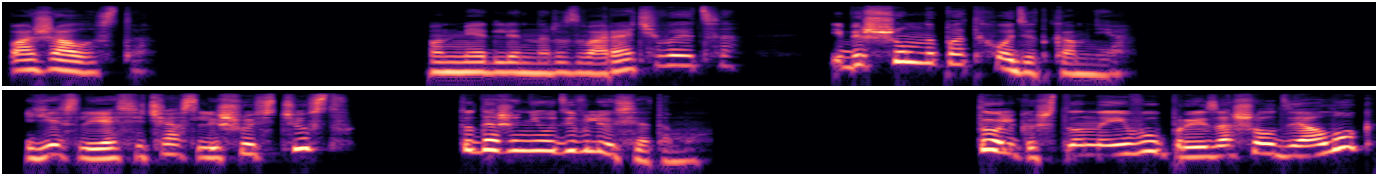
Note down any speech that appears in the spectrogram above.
Пожалуйста». Он медленно разворачивается и бесшумно подходит ко мне. Если я сейчас лишусь чувств, то даже не удивлюсь этому. Только что наяву произошел диалог,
